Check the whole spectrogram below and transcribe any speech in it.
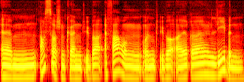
ähm, austauschen könnt, über Erfahrungen und über eure Leben.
